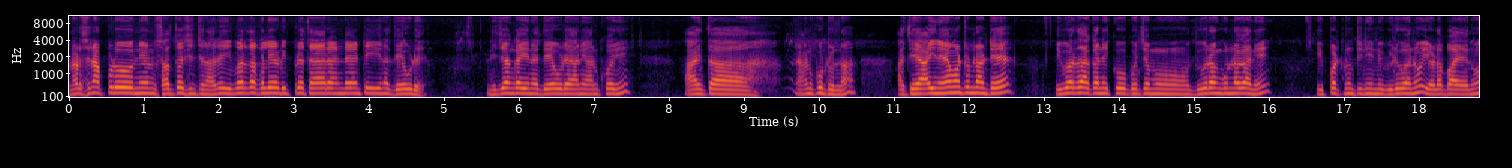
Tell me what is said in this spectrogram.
నడిచినప్పుడు నేను సంతోషించిన. అరే ఇవరిదాకా లేడు ఇప్పుడే తయారైండే అంటే ఈయన దేవుడే. నిజంగా ఈయన దేవుడే అని అనుకొని ఆయన అనుకుంటున్నా. అయితే ఆయన ఏమంటుండంటే ఇవరిదాకా నీకు కొంచెము దూరంగా ఉండగాని ఇప్పటి నుండి నేను విడువను ఎడబాయను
